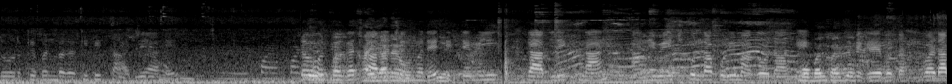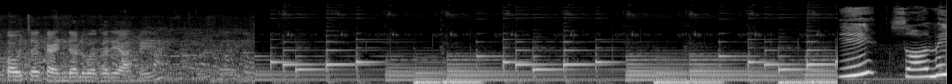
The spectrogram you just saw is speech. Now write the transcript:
दोडके पण बघा किती ताजे आहेत. बघत ताराचंदमध्ये तिथे मी गार्लिक नान आणि व्हेज कोल्हापुरी मागवला आहे. मोबाईल पाहिजे? वेगळे बघा वडापावचं कॅन्डल वगैरे आहे. स्वामी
